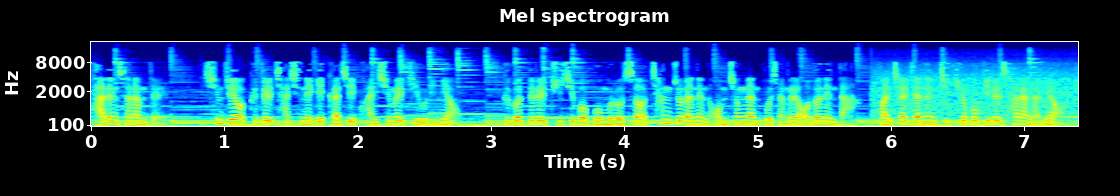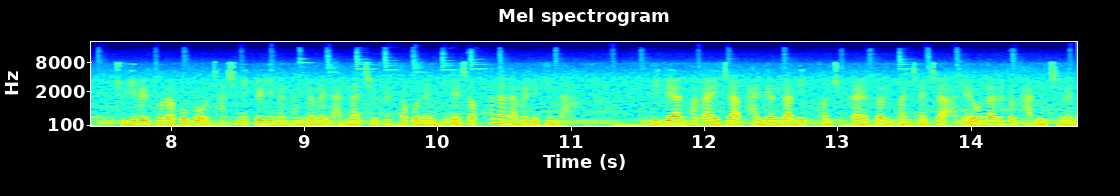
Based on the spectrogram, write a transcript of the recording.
다른 사람들, 심지어 그들 자신에게까지 관심을 기울이며 그것들을 뒤집어 봄으로써 창조라는 엄청난 보상을 얻어낸다. 관찰자는 지켜보기를 사랑하며 주위를 돌아보고 자신이 끌리는 환경을 낱낱이 훑어보는 일에서 편안함을 느낀다. 위대한 화가이자 발명가 및 건축가였던 관찰자 레오나르도 다빈치는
